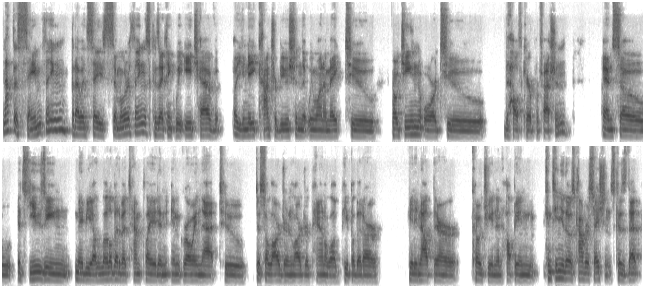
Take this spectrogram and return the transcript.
not the same thing, but I would say similar things because I think we each have a unique contribution that we want to make to coaching or to the healthcare profession. And so it's using maybe a little bit of a template and, and growing that to just a larger and larger panel of people that are getting out there coaching and helping continue those conversations because that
